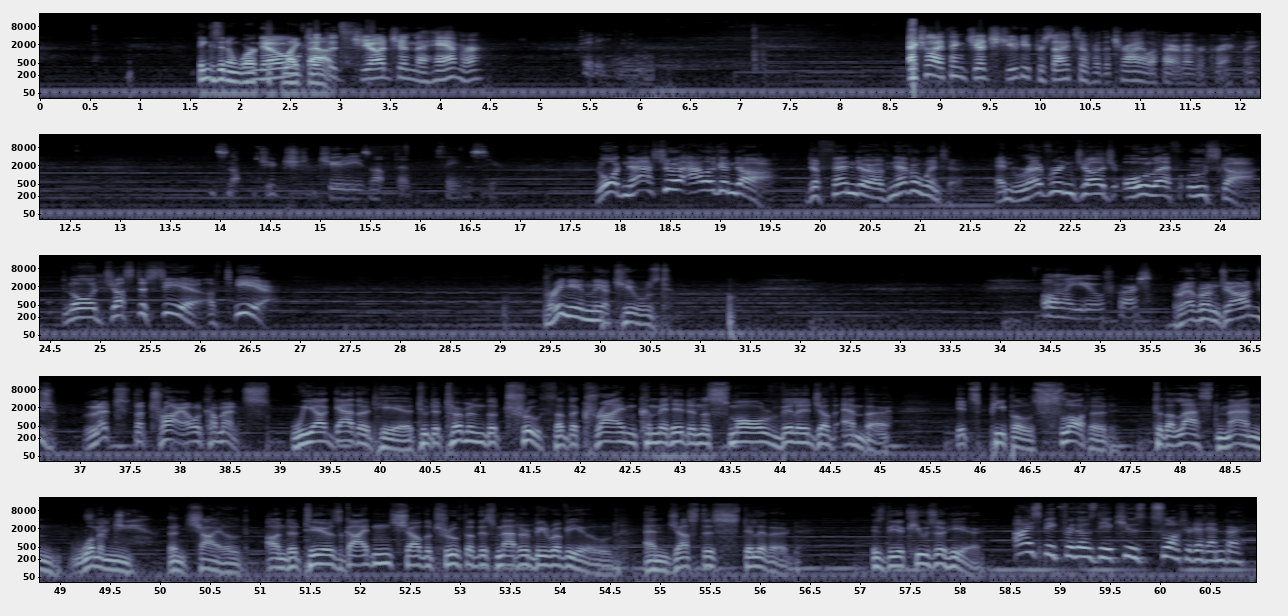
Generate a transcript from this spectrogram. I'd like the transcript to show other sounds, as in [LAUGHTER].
Things didn't work no like to that. the judge and the hammer. Pity. Actually, I think Judge Judy presides over the trial, if I remember correctly. It's not. Ju- Ju- Judy is not that famous here. Lord Nasher Alagondar, Defender of Neverwinter, and Reverend Judge Olef Uskar, Lord Justiciar of Tyr. Bring in the accused. Only you, of course. Reverend Judge, let the trial commence. We are gathered here to determine the truth of the crime committed in the small village of Ember. Its people slaughtered to the last man, woman, and child. Under Tyr's guidance shall the truth of this matter be revealed, and justice delivered. Is the accuser here? I speak for those the accused slaughtered at Ember,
